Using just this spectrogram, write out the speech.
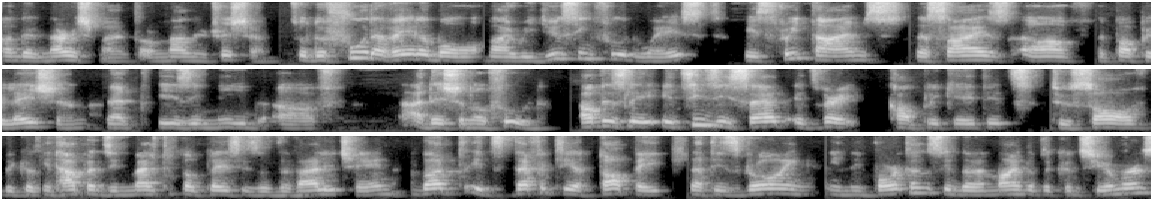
undernourishment or malnutrition. So the food available by reducing food waste is three times the size of the population that is in need of additional food. Obviously, it's easy said, it's very complicated to solve because it happens in multiple places of the value chain. But it's definitely a topic that is growing in importance in the mind of the consumers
